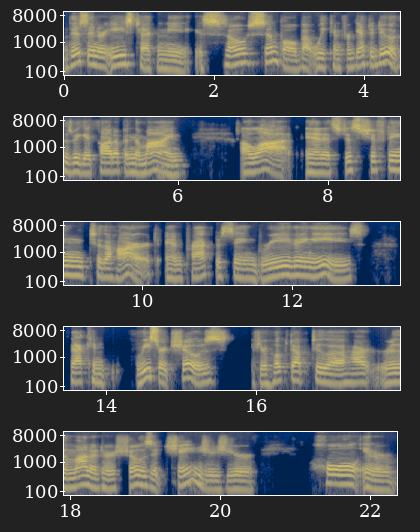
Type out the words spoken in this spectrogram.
this inner ease technique is so simple, but we can forget to do it because we get caught up in the mind a lot. And it's just shifting to the heart and practicing breathing ease that can, research shows, if you're hooked up to a heart rhythm monitor, shows it changes your whole inner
